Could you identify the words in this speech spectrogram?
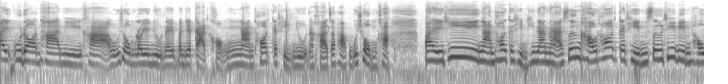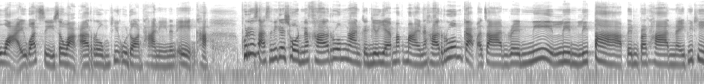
ไปอุดรธานีค่ะคุณผู้ชมเรายังอยู่ในบรรยากาศของงานทอดกระถินอยู่นะคะ จะพาคุณผู้ชมค่ะ ไปที่งานทอดกระถินที่นั่นนะซึ่งเขาทอดกระถินซื้อที่ดินถวายวัดศรีสว่างอารมณ์ที่อุดรธานีนั่นเองค่ะ พุทธศาสนิกชนนะคะ ร่วมงานกันเยอะแยะมากมายนะคะ ร่วมกับอาจารย์เรนนี่ลินลิตา เป็นประธานในพิธี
